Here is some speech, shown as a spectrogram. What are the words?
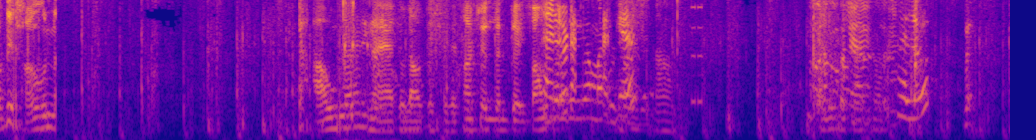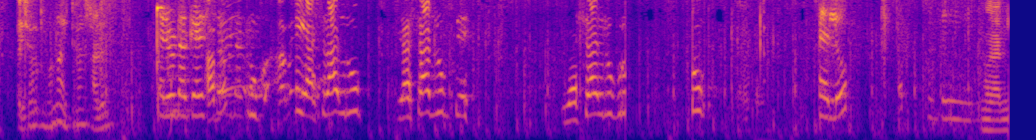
अबे हाउ ना। हाउ ना नाही तो लावतो सगळं हाँ चल लग गई रुक जा मैं हेलो ऐसा तो ना इतना साढ़े हेलो अबे रुक अबे यशराज रुक यशराज रुक दे। यशराज रुक रुक रुक। हेलो मग आणि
